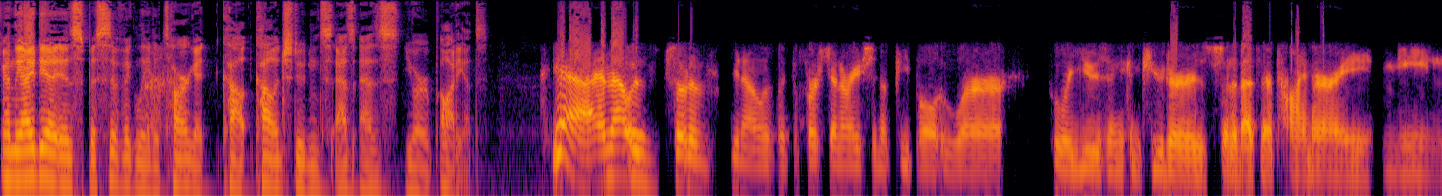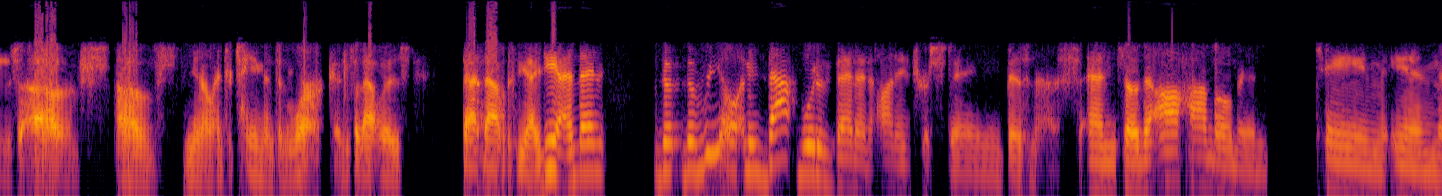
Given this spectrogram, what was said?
And the idea is specifically to target co- college students as as your audience. Yeah, and that was sort of you know it was like the first generation of people who were who were using computers sort of as their primary means of of you know entertainment and work, and so that was that that was the idea. And then the the real I mean that would have been an uninteresting business. And so the aha moment came in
